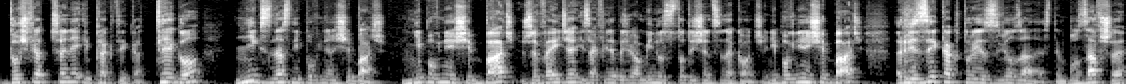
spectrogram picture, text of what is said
Doświadczenie i praktyka tego, Nikt z nas nie powinien się bać. Nie powinien się bać, że wejdzie i za chwilę będzie miał minus 100 tysięcy na koncie. Nie powinien się bać ryzyka, które jest związane z tym, bo zawsze,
